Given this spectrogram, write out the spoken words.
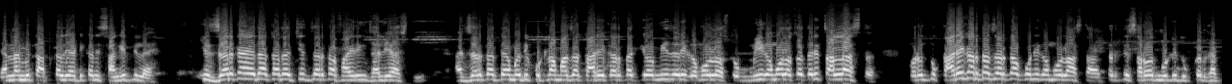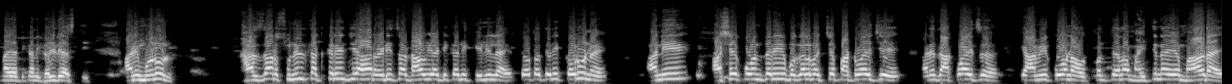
यांना मी तात्काळ या ठिकाणी सांगितलेलं आहे की जर का यदा कदाचित जर का फायरिंग झाली असती आणि जर का त्यामध्ये कुठला माझा कार्यकर्ता किंवा मी जरी गमावलो असतो मी गमावलो असतो तरी चाललं असतं. परंतु कार्यकर्ता जर का कोणी गमावला असता तर ती सर्वात मोठी दुःखद घटना या ठिकाणी घडली असती. आणि म्हणून खासदार सुनील तटकरेंची हा रडीचा डाव या ठिकाणी केलेला आहे तो आता त्यांनी करू नये. आणि असे कोणतरी बगल बच्चे पाठवायचे आणि दाखवायचं की आम्ही कोण आहोत. पण त्याला माहिती नाही हे महाड आहे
